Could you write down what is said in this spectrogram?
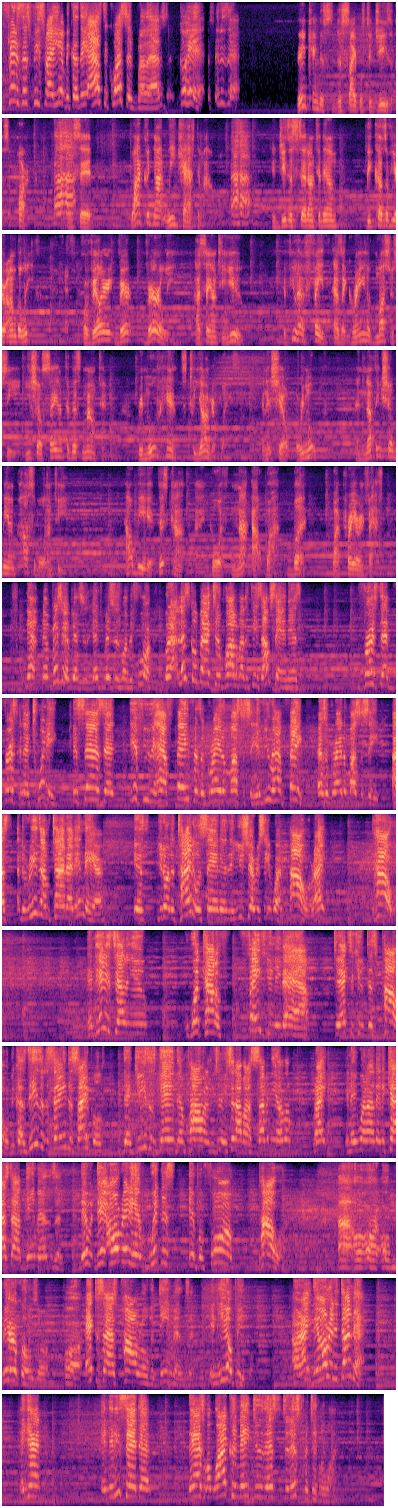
finish this piece right here because they asked the question, brother Adams. Go ahead, finish that. Then came the disciples to Jesus apart Uh-huh, and said, Why could not we cast him out? uh-huh. And Jesus said unto them, Because of your unbelief. For very, ver- verily, I say unto you, if you have faith as a grain of mustard seed, ye shall say unto this mountain, Remove hence to yonder place, and it shall remove, and nothing shall be impossible unto you. Howbeit, this kind goeth not out by, but by prayer and fasting. Now, now, Bishop mentioned this one before, but I, let's go back to the part about the piece I'm saying is, verse that verse in that 20, it says that if you have faith as a grain of mustard seed, if you have faith as a grain of mustard seed, I, the reason I'm tying that in there is, you know, the title is saying is that you shall receive what? Power, right? Power. And then he's telling you what kind of faith you need to have to execute this power because these are the same disciples that Jesus gave them power. He sent out about 70 of them, right? And they went out there to cast out demons and they were, they already had witnessed and performed power uh, or, or, or miracles or, or exercise power over demons and, and heal people. All right, they already done that. And yet, and then he said that they asked, well, why couldn't they do this to this particular one?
